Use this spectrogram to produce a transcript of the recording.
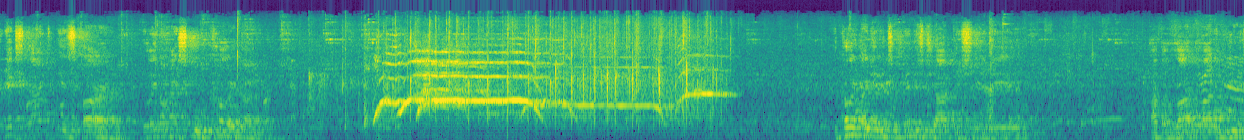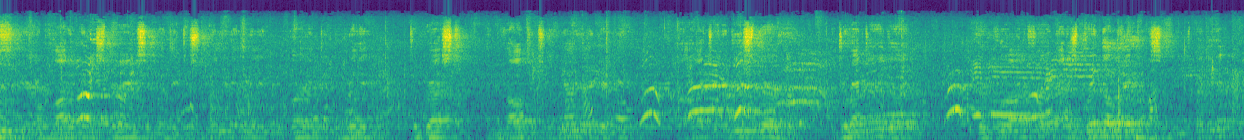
Our next act is our Delano High School color guard. The color guard did a tremendous job this year. They uh, have a lot, a lot of youth here and a lot of new experience, but they just really, really, really learned and really progressed and developed into a really, really great group. Uh, I'd like to introduce their director, their, their choreographer, that is Brenda here?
